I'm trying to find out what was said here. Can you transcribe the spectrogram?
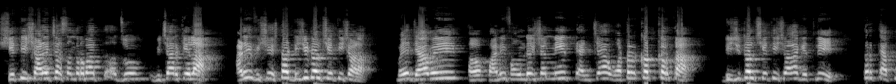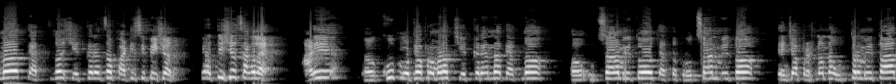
शेती शाळेच्या संदर्भात जो विचार केला आणि विशेषतः डिजिटल शेती शाळा. म्हणजे ज्यावेळी पाणी फाउंडेशननी त्यांच्या वॉटर कप करता डिजिटल शेती शाळा घेतली तर त्यातनं त्यातलं शेतकऱ्यांचं पार्टिसिपेशन हे अतिशय चांगलं आहे. आणि खूप मोठ्या प्रमाणात शेतकऱ्यांना त्यातनं उत्साह मिळतो त्यातनं प्रोत्साहन मिळतं त्यांच्या प्रश्नांना उत्तर मिळतात.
